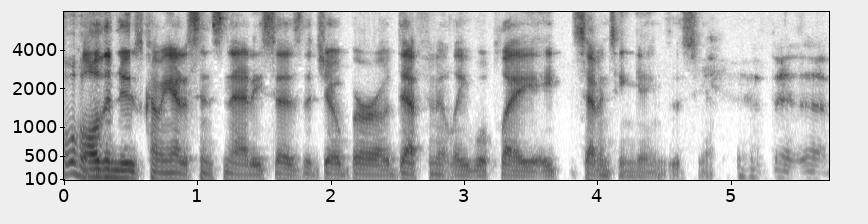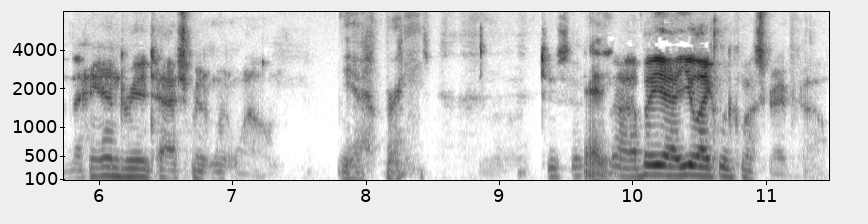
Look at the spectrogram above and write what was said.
all the news coming out of Cincinnati says that Joe Burrow definitely will play eight, 17 games this year. The, uh, the hand reattachment went well. Yeah, right. Too soon. Anyway. Uh, but yeah, you like Luke Musgrave, Kyle.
